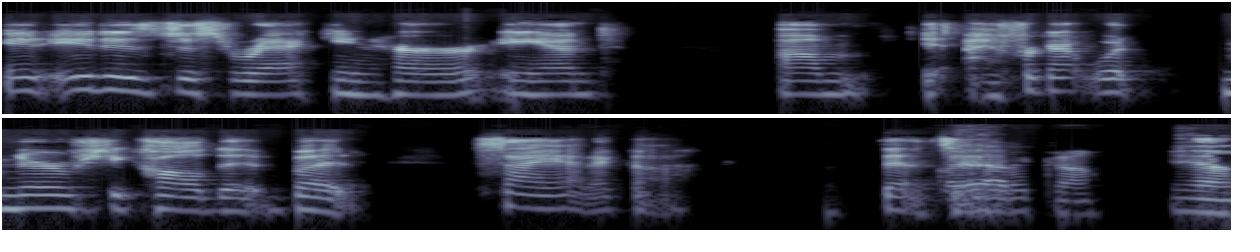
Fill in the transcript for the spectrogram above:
It, it is just racking her. And um, I forgot what nerve she called it, but sciatica. That's sciatica. It. Yeah.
